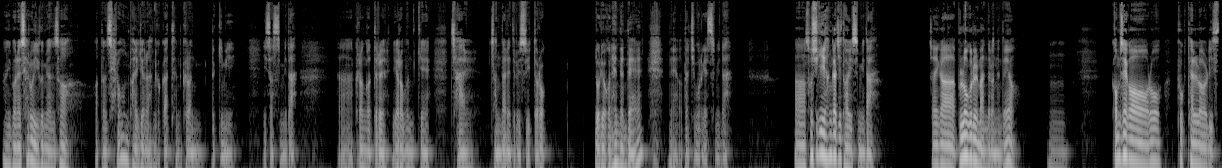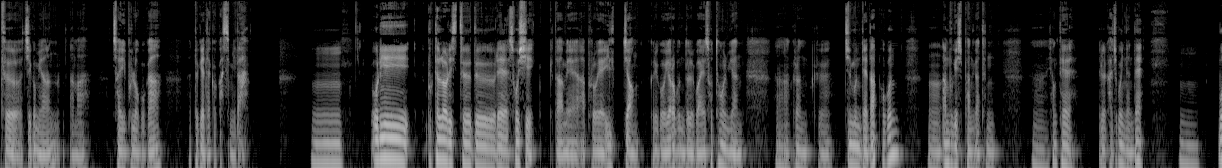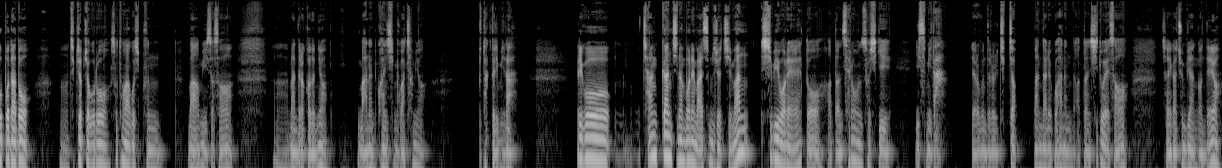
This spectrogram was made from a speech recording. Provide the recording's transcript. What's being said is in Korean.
어, 이번에 새로 읽으면서 어떤 새로운 발견을 한 것 같은 그런 느낌이 있었습니다. 아, 그런 것들을 여러분께 잘 전달해 드릴 수 있도록 노력은 했는데, 네, 어떨지 모르겠습니다. 아, 소식이 한 가지 더 있습니다. 저희가 블로그를 만들었는데요. 음, 검색어로 북텔러 리스트 찍으면 아마 저희 블로그가 뜨게 될 것 같습니다. 음, 우리 북텔러리스트들의 소식, 그 다음에 앞으로의 일정, 그리고 여러분들과의 소통을 위한 어, 그런 그 질문 대답 혹은 어, 안부 게시판 같은 어, 형태를 가지고 있는데 음, 무엇보다도 어, 직접적으로 소통하고 싶은 마음이 있어서 어, 만들었거든요. 많은 관심과 참여 부탁드립니다. 그리고 잠깐 지난번에 말씀드렸지만 12월에 또 어떤 새로운 소식이 있습니다. 여러분들을 직접 만나려고 하는 어떤 시도에서 저희가 준비한 건데요.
